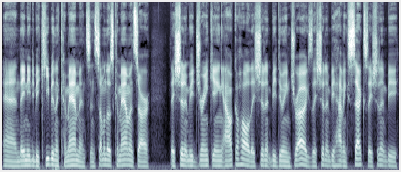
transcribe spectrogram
and they need to be keeping the commandments. And some of those commandments are they shouldn't be drinking alcohol. They shouldn't be doing drugs. They shouldn't be having sex. They shouldn't be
